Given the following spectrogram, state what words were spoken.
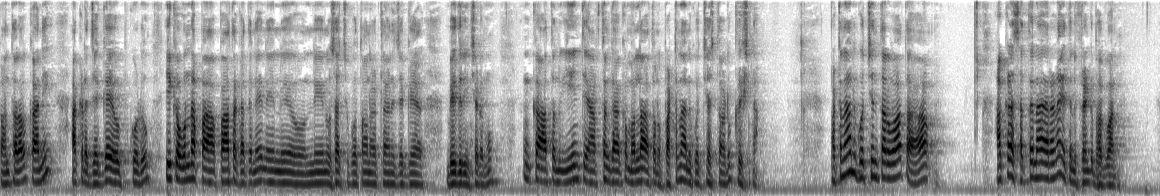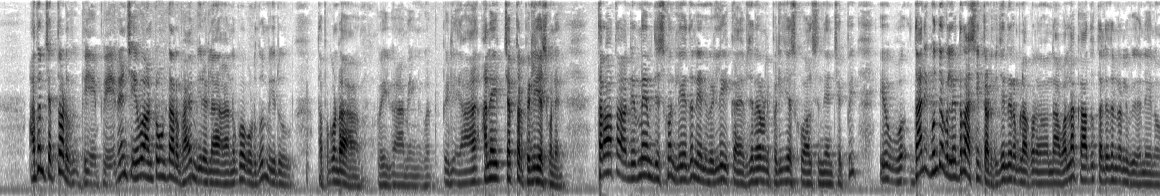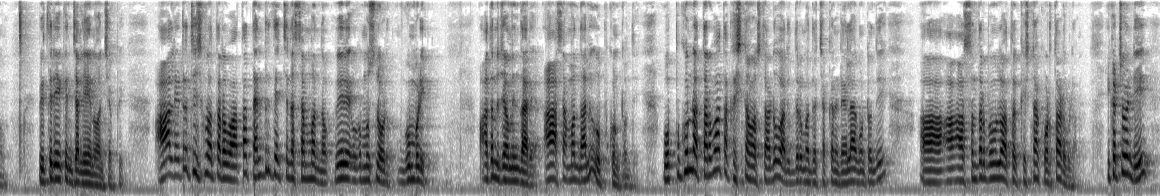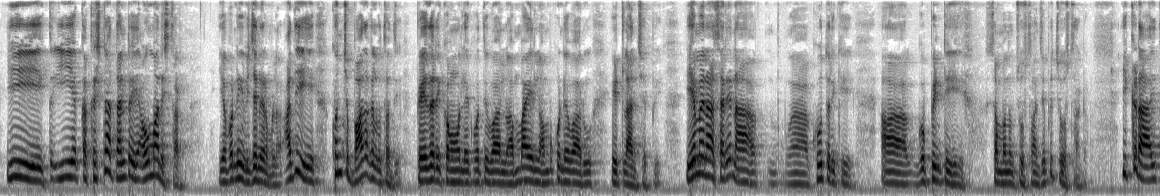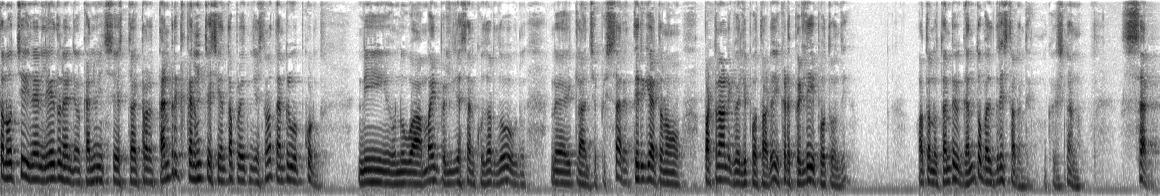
కాంతారావు. కానీ అక్కడ జగ్గయ్య ఒప్పుకోడు. ఇక ఉన్న పా పాత కథనే నేను నేను చచ్చిపోతాను అట్లా అని జగ్గయ్య బెదిరించడము. ఇంకా అతను ఏంటి అర్థం కాక మళ్ళీ అతను పట్టణానికి వచ్చేస్తాడు కృష్ణ. పట్టణానికి వచ్చిన తర్వాత అక్కడ సత్యనారాయణ ఇతని ఫ్రెండ్ భగవాన్. అతను పే పేరెంట్స్ ఏవో అంటూ ఉంటారు భాయ్ మీరు ఇలా అనుకోకూడదు మీరు తప్పకుండా ఐ మీన్ పెళ్ళి అనే చెప్తాడు పెళ్ళి చేసుకోండి అని తర్వాత నిర్ణయం తీసుకొని లేదు నేను వెళ్ళి విజయనగరంలో పెళ్ళి చేసుకోవాల్సిందే అని చెప్పి దానికి ముందు ఒక లెటర్ రాసింటాడు విజయనగరంలో నా వల్ల కాదు తల్లిదండ్రులు నేను వ్యతిరేకించలేను అని చెప్పి. ఆ లెటర్ తీసుకున్న తర్వాత తండ్రి తెచ్చిన సంబంధం వేరే ఒక ముసలోడు గుమ్మడి అతను జమీందారే. ఆ సంబంధాన్ని ఒప్పుకుంటుంది. ఒప్పుకున్న తర్వాత కృష్ణ వస్తాడు. వారిద్దరి మధ్య చక్కని డైలాగ్ ఉంటుంది. ఆ- ఆ- సందర్భంలో అతను కృష్ణ కొడతాడు కూడా. ఇక్కడ చూడండి ఈ ఈ యొక్క కృష్ణ తండ్రి అవమానిస్తాడు. ఎవరిని? విజయ నిర్మల అది కొంచెం బాధ కలుగుతుంది. పేదరికం లేకపోతే వాళ్ళు అమ్మాయిలను అమ్ముకునేవారు ఇట్లా అని చెప్పి. ఏమైనా సరే నా కూతురికి గొప్పింటి సంబంధం చూస్తా అని చెప్పి చూస్తాడు. ఇక్కడ ఇతను వచ్చి నేను లేదు నేను కన్విన్స్ చేస్తా తండ్రికి కన్విన్స్ చేసి ఎంత ప్రయత్నం చేసినా తండ్రి ఒప్పుకోడు. నీ నువ్వు ఆ అమ్మాయిని పెళ్ళి చేస్తాను కుదరదు ఇట్లా అని చెప్పి సరే తిరిగి అతను పట్టణానికి వెళ్ళిపోతాడు. ఇక్కడ పెళ్ళి అయిపోతుంది. అతను తండ్రి గంతో బెదిరిస్తాడండి కృష్ణను. సరే.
